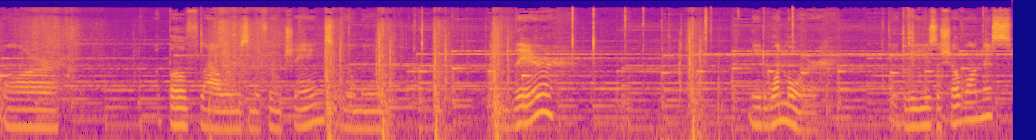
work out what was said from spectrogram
Are above flowers in the food chain, so we'll move there. Need one more. Do we use a shovel on this?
